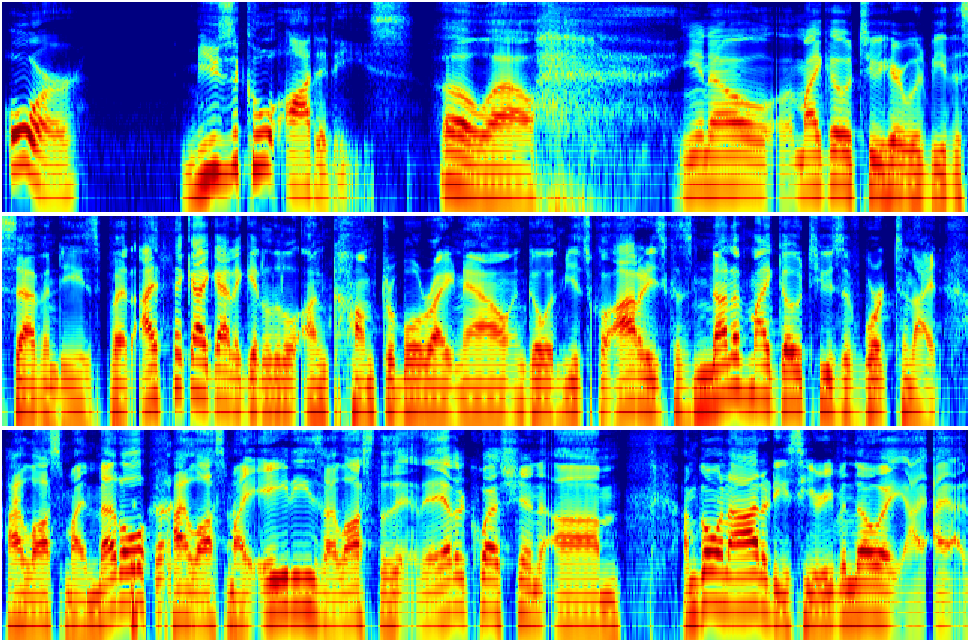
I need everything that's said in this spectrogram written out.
or musical oddities. Oh wow. You know, my go-to here would be the 70s, but I think I got to get a little uncomfortable right now and go with musical oddities because none of my go-tos have worked tonight. I lost my metal, I lost my 80s, I lost the, the other question. Um, I'm going oddities here, even though I, I,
